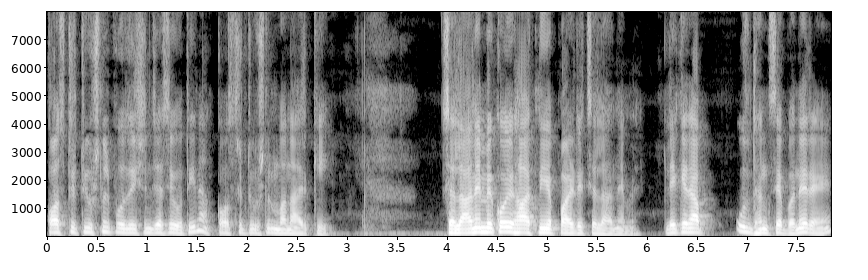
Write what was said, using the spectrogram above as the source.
कॉन्स्टिट्यूशनल पोजीशन जैसे होती ना, कॉन्स्टिट्यूशनल मनारकी चलाने में कोई हाथ नहीं है पार्टी चलाने में। लेकिन आप उस ढंग से बने रहें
